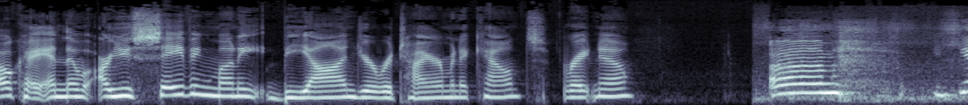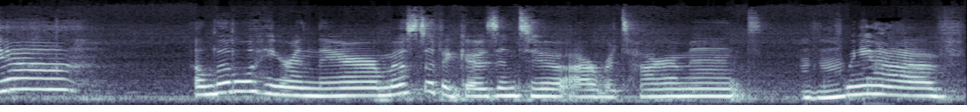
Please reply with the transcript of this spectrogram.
Okay, and then are you saving money beyond your retirement account right now? Um, yeah, a little here and there. Most of it goes into our retirement. Mm-hmm. We have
